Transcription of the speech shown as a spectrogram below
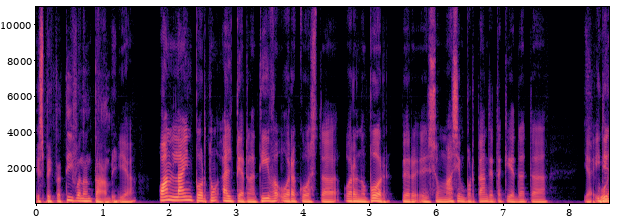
expectativa não também. Yeah. Online portam alternativa ora costa, ora no por, pero é o mais importante tá que data Ja, e den,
